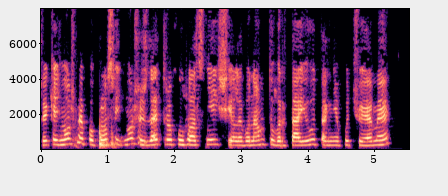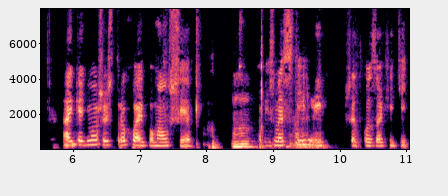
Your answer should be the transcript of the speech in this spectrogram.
Že keď môžeme poprosiť, môžeš dať trochu hlasnejšie, lebo nám tu vrtajú, tak nepočujeme. Aj keď môžeš trochu aj pomalšie, mm-hmm. aby sme stihli všetko zachytiť.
